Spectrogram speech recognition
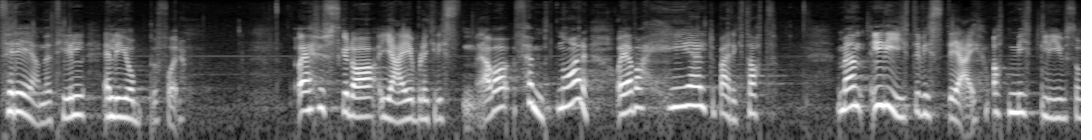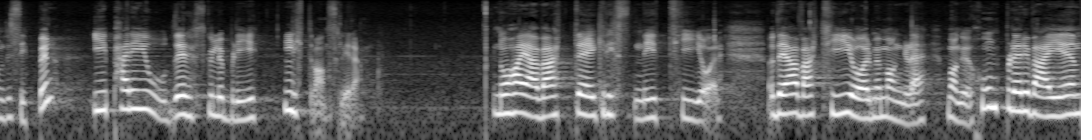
trene til eller jobbe for. Og Jeg husker da jeg ble kristen. Jeg var 15 år, og jeg var helt bergtatt. Men lite visste jeg at mitt liv som disippel i perioder skulle bli litt vanskeligere. Nå har jeg vært eh, kristen i ti år. Og det har vært ti år med mange, mange humpler i veien,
